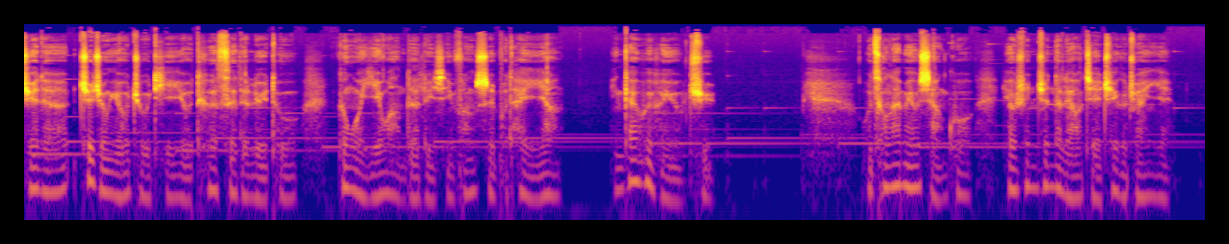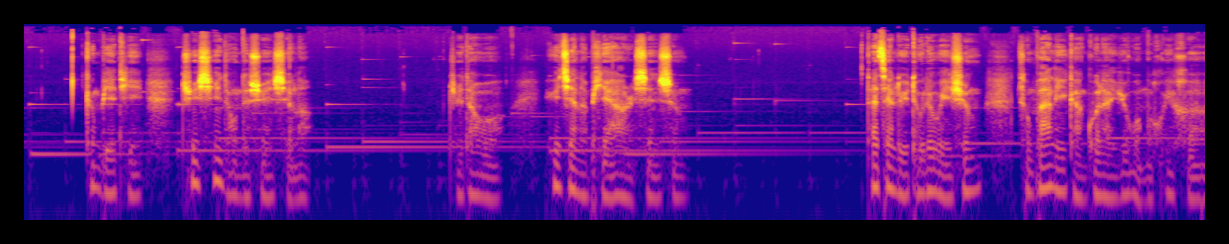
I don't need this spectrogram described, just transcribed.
觉得这种有主题、有特色的旅途跟我以往的旅行方式不太一样，应该会很有趣。我从来没有想过要认真的了解这个专业。更别提去系统的学习了。直到我遇见了皮埃尔先生，他在旅途的尾声从巴黎赶过来与我们会合。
